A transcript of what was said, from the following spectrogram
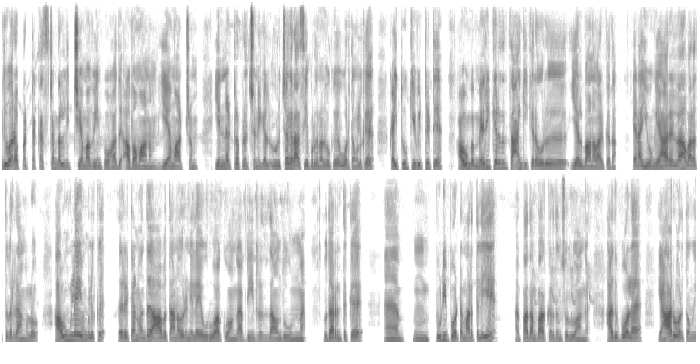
இதுவரப்பட்ட கஷ்டங்கள் நிச்சயமாக வீண் போகாது. அவமானம் ஏமாற்றம் எண்ணற்ற பிரச்சனைகள் உருச்சக ராசியை பொறுத்தளவுக்கு ஒருத்தவங்களுக்கு கை தூக்கி விட்டுட்டு அவங்க மெரிக்கிறத தாங்கிக்கிற ஒரு இயல்பான வாழ்க்கை தான். ஏன்னா இவங்க யாரெல்லாம் வளர்த்து வர்றாங்களோ அவங்களே இவங்களுக்கு ரிட்டர்ன் வந்து ஆபத்தான ஒரு நிலையை உருவாக்குவாங்க அப்படின்றது தான் வந்து உண்மை. உதாரணத்துக்கு புடி போட்ட மரத்துலேயே பதம் பார்க்குறதுன்னு சொல்லுவாங்க. அதுபோல் யார் ஒருத்தவங்க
